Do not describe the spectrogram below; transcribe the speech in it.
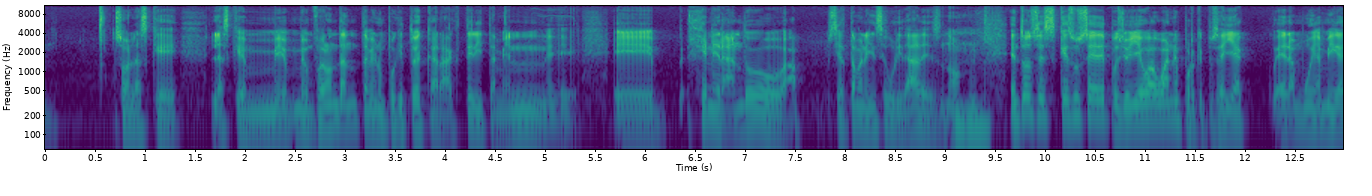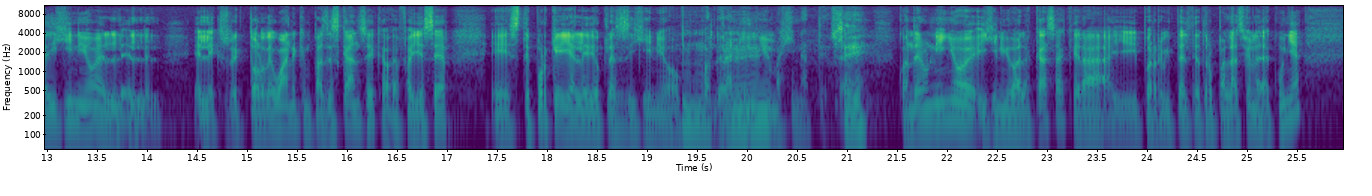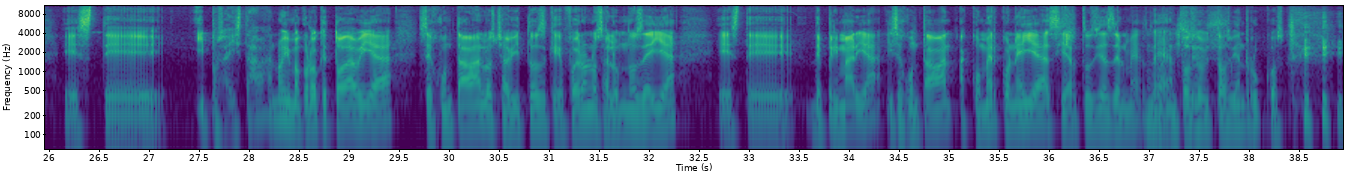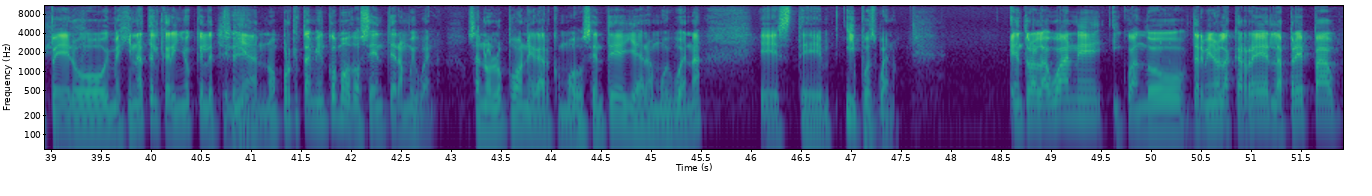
son las que, las que me, fueron dando también un poquito de carácter y también eh, eh, generando a cierta manera inseguridades, ¿no? Entonces, ¿qué sucede? Pues yo llego a Guane porque pues ella era muy amiga de Higinio, el, ex rector de Guane, que en paz descanse, acaba de fallecer, este, porque ella le dio clases a Higinio cuando era niño, imagínate. sí cuando era un niño, Higinio iba a la casa, que era ahí por arribita del Teatro Palacio en la de Acuña. Este, y pues ahí estaba, ¿no? Y me acuerdo que todavía se juntaban los chavitos que fueron los alumnos de ella, este, de primaria, y se juntaban a comer con ella ciertos días del mes, todos, todos, bien rucos. Pero imagínate el cariño que le tenían, ¿no? Porque también como docente era muy buena. O sea, no lo puedo negar, como docente ella era muy buena. Este, y pues bueno, entro a la UANE y cuando termino la carrera, la prepa,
